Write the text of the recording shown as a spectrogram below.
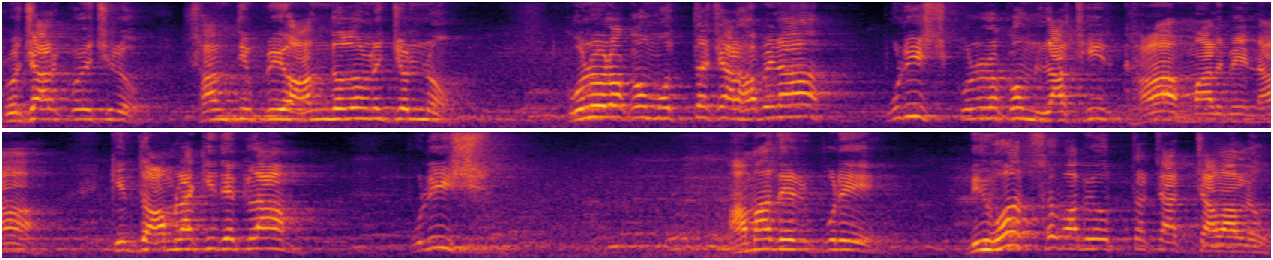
প্রচার করেছিল শান্তিপ্রিয় আন্দোলনের জন্য। কোনো রকম অত্যাচার হবে না, পুলিশ কোনো রকম লাঠির ঘা মারবে না। কিন্তু আমরা কি দেখলাম? পুলিশ আমাদের উপরে বিভৎসভাবে অত্যাচার চালালো।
